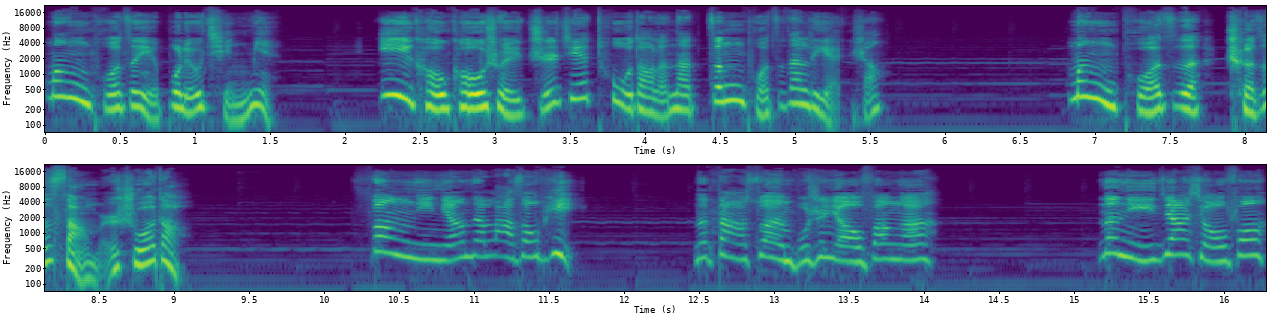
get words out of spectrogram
孟婆子也不留情面，一口口水直接吐到了那曾婆子的脸上。孟婆子扯着嗓门说道：“放你娘家辣骚屁！那大蒜不是药方啊？那你家小峰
